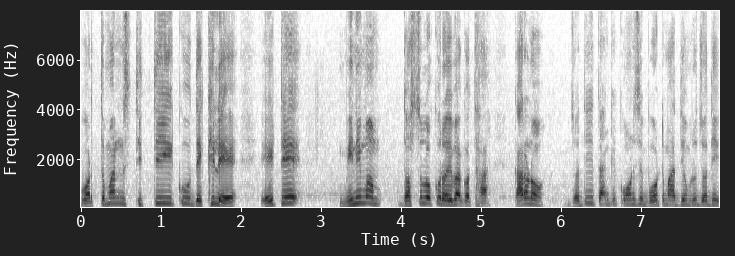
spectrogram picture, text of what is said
वर्तमान स्थिति को देखिले ये मिनिमम दस लोक रहा कथा कारण जदि कौन से बोट मध्यम जदि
